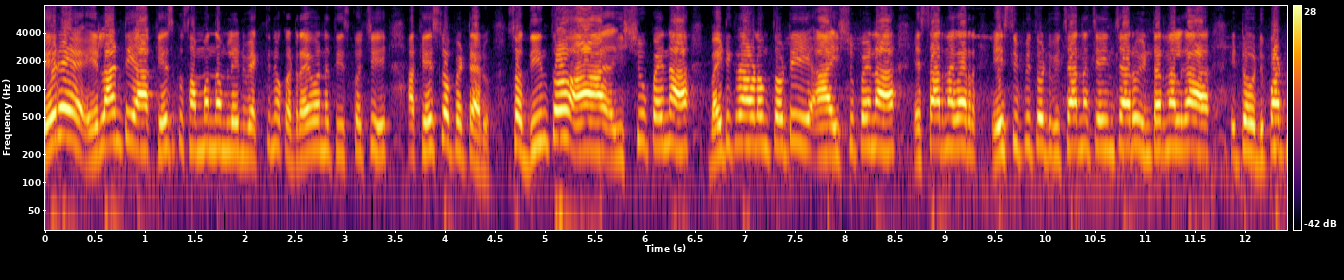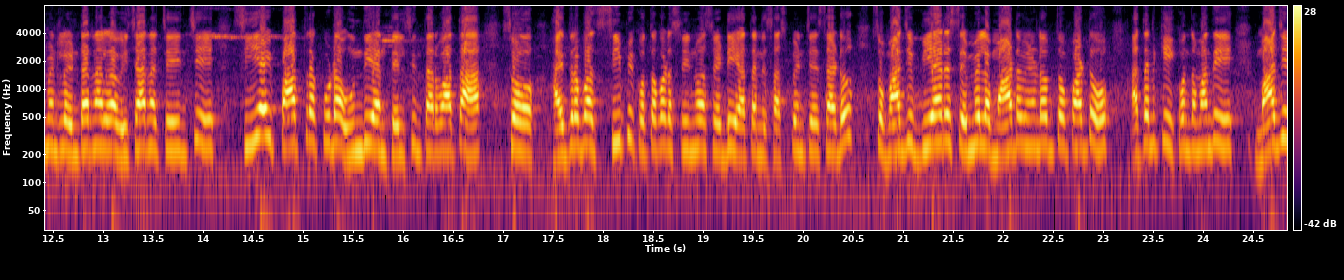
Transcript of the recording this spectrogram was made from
వేరే ఎలాంటి ఆ కేసుకు సంబంధం లేని వ్యక్తిని ఒక డ్రైవర్ని తీసుకొచ్చి ఆ కేసులో పెట్టారు. సో దీంతో ఆ ఇష్యూ పైన బయటికి రావడంతో ఆ ఇష్యూ పైన ఎస్ఆర్ నగర్ ఏసీపీ తోటి విచారణ చేయించారు. ఇంటర్నల్గా ఇటు డిపార్ట్మెంట్లో ఇంటర్నల్గా విచారణ చేయించి సిఐ పాత్ర కూడా ఉంది అని తెలిసిన తర్వాత సో హైదరాబాద్ సిపి కొత్తగూడ శ్రీనివాస్ రెడ్డి అతన్ని సస్పెండ్ చేశాడు. సో మాజీ బీఆర్ఎస్ ఎమ్మెల్యే మాట వినడంతో పాటు అతనికి కొంతమంది మాజీ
